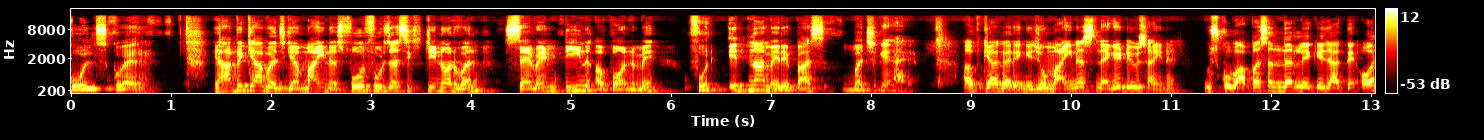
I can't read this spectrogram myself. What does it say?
होल स्क्वायर है। यहाँ पे क्या बच गया? माइनस फोर फोर जा सिक्सटीन और वन, सेवनटीन अपॉन में फोर। इतना मेरे पास बच गया है। अब क्या करेंगे? जो माइनस नेगेटिव साइन है, उसको वापस अंदर लेके जाते हैं और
